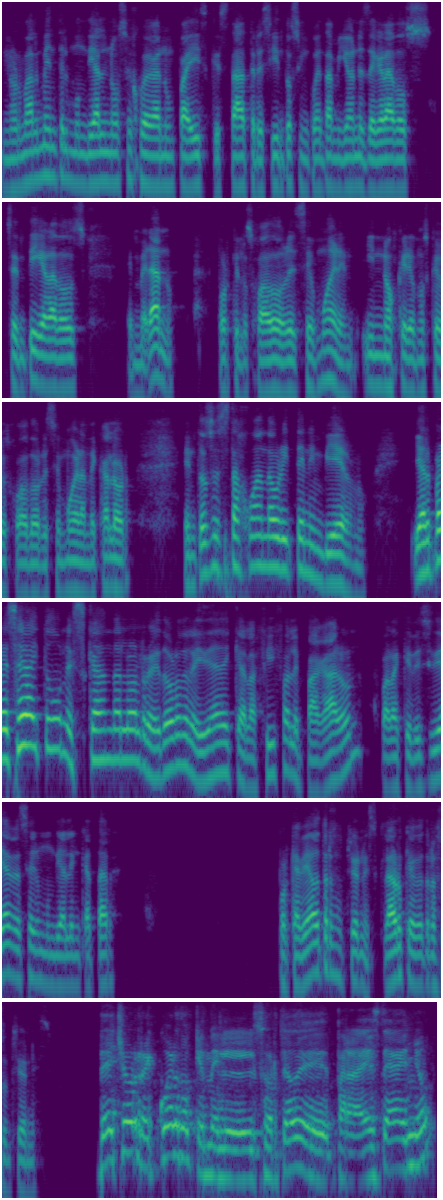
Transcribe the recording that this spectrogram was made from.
normalmente el Mundial no se juega en un país que está a 350 millones de grados centígrados en verano, porque los jugadores se mueren y no queremos que los jugadores se mueran de calor. Entonces está jugando ahorita en invierno. Y al parecer hay todo un escándalo alrededor de la idea de que a la FIFA le pagaron para que decidieran hacer el Mundial en Qatar. porque había otras opciones, claro que había otras opciones. De hecho, recuerdo que en el sorteo de, para este año,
